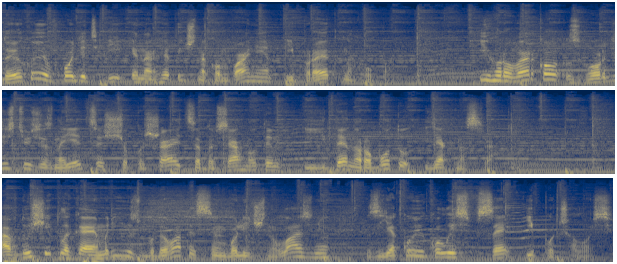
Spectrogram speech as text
до якої входять і енергетична компанія, і проектна група. Ігор Оверко з гордістю зізнається, що пишається досягнутим і йде на роботу як на свято. А в душі плекає мрію збудувати символічну лазню, з якої колись все і почалось.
